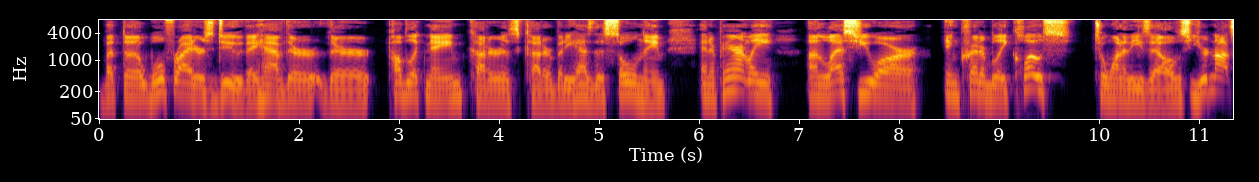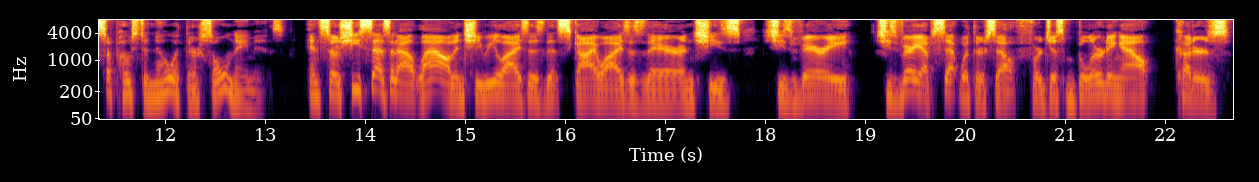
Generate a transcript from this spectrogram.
But the Wolf Riders do. They have their, their public name. Cutter is Cutter, but he has this soul name. And apparently, unless you are incredibly close to one of these elves, you're not supposed to know what their soul name is. And so she says it out loud and she realizes that Skywise is there and she's, she's very, she's very upset with herself for just blurting out Cutter's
